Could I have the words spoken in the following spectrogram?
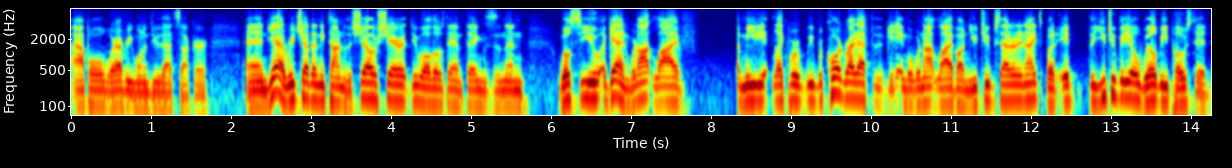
Apple, wherever you want to do that sucker. And yeah, reach out anytime to the show, share it, do all those damn things, and then we'll see you again. We're not live immediate like we're we record right after the game, but we're not live on YouTube Saturday nights. But it the YouTube video will be posted.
